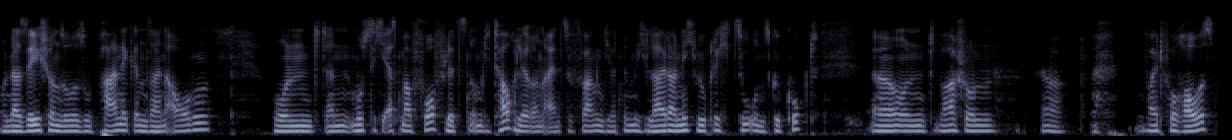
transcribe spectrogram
Und da sehe ich schon so, so Panik in seinen Augen. Und dann musste ich erstmal vorflitzen, um die Tauchlehrerin einzufangen. Die hat nämlich leider nicht wirklich zu uns geguckt äh, und war schon ja, weit voraus.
